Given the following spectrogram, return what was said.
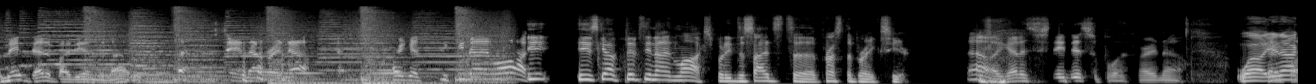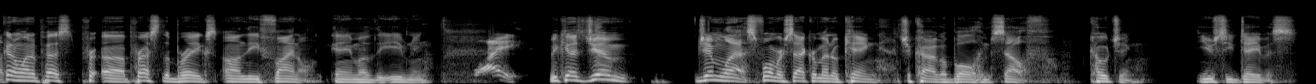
We may bet it by the end of the night. I'm saying that right now. I got 69 locks. He, he's got 59 locks, but he decides to press the brakes here. No, I got to stay disciplined right now. Well, you're not gonna want to press pr- uh, press the brakes on the final game of the evening Why? because Jim Jim Les, former Sacramento King, Chicago Bull himself, coaching UC Davis.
